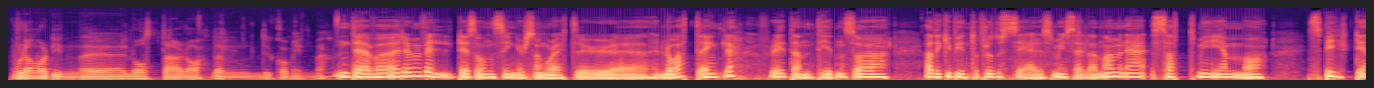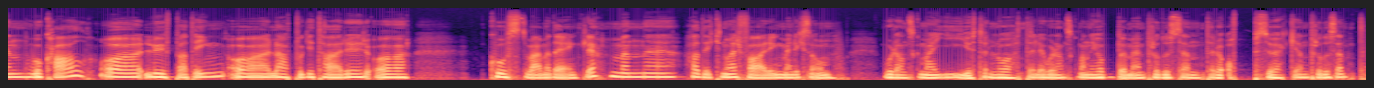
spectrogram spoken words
Hvordan var din uh, låt der da, den du kom inn med? Det var en veldig sånn singer-songwriter-låt, egentlig. For i den tiden så Jeg hadde ikke begynt å produsere så mye selv ennå, men jeg satt mye hjemme og spilte inn vokal og loopa ting og la på gitarer og koste meg med det, egentlig. Men uh, hadde ikke noe erfaring med liksom hvordan skal man gi ut en låt, eller hvordan skal man jobbe med en produsent, eller oppsøke en produsent.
